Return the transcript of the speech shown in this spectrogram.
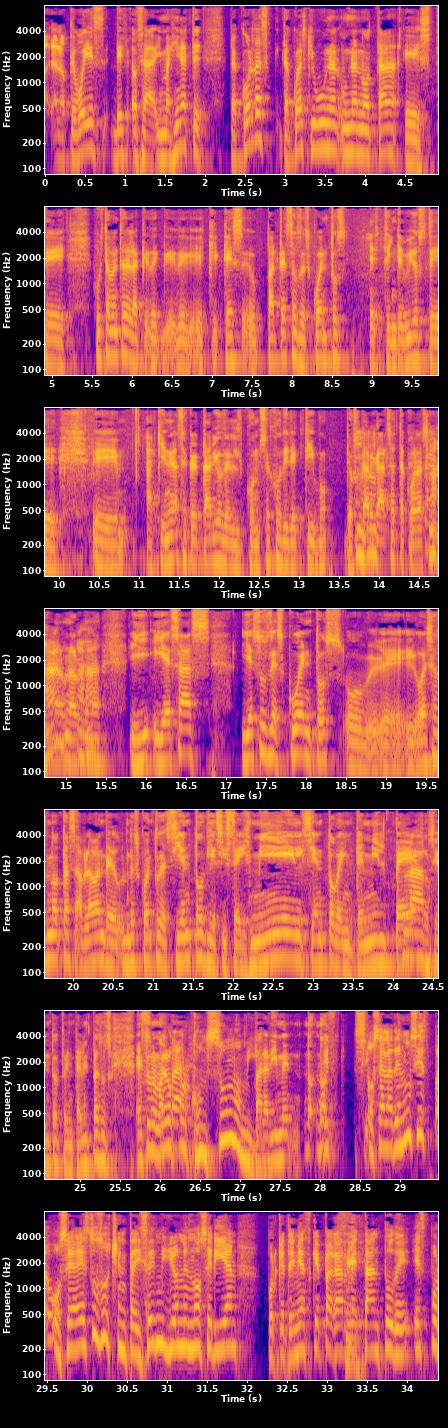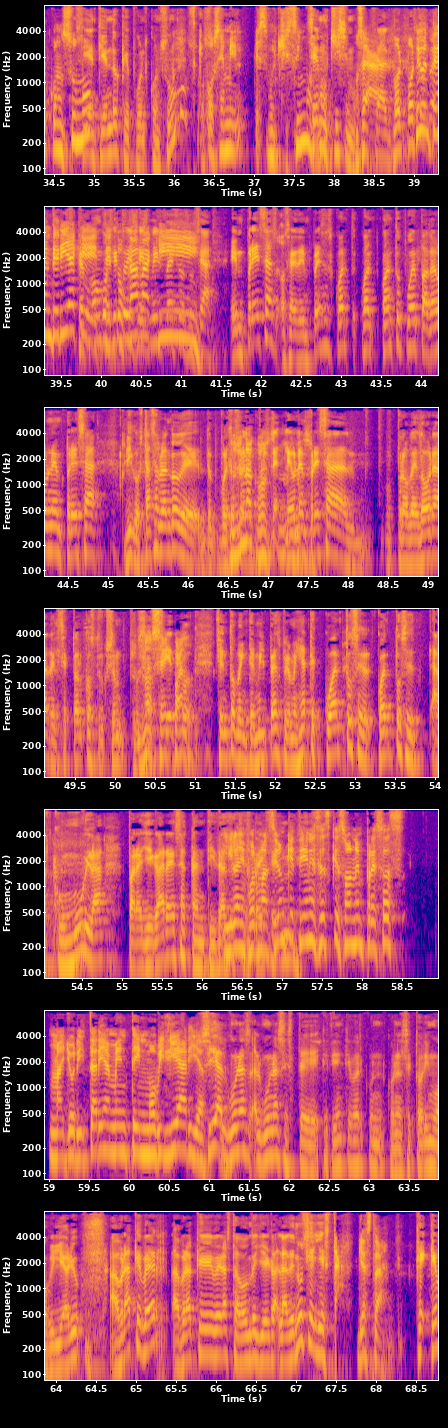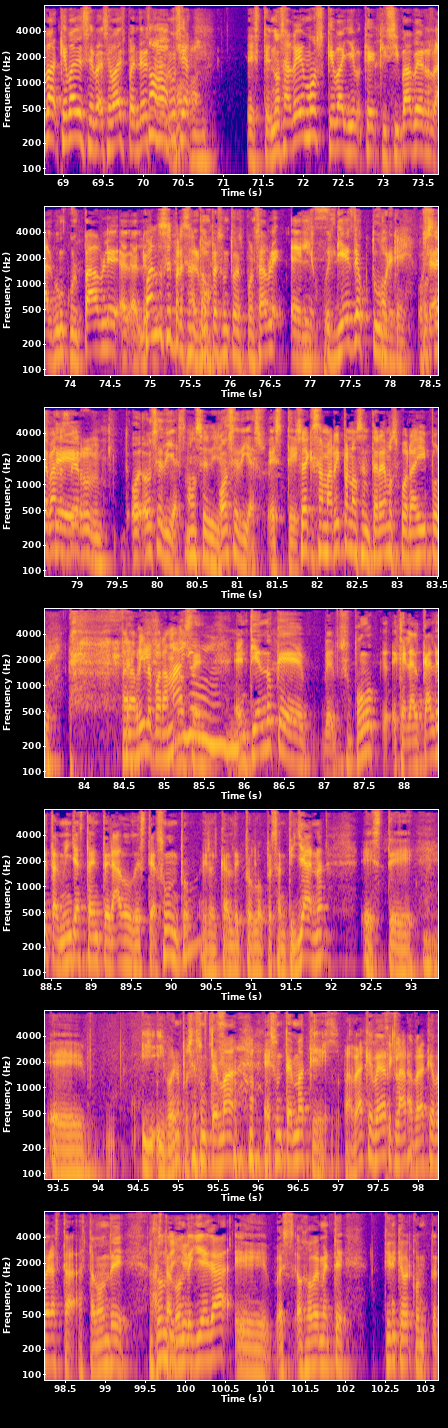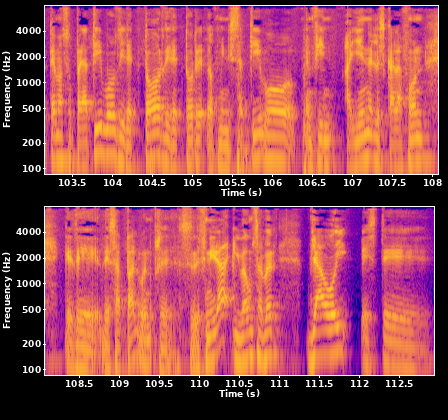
a lo que voy es, de- o sea, imagínate, ¿te acuerdas, te acuerdas que hubo una, una nota, este, justamente de la que, de- de- que, que es parte de estos descuentos, este, indebidos de, eh, a quien era secretario del consejo directivo de Oscar. Garza, ¿te acuerdas? Ajá, Una- una- ajá. una- y, y esas, y esos descuentos o, eh, o esas notas hablaban de un descuento de 116 mil, 120 mil pesos, Claro. 130 mil pesos. Esto nomás Pero para, por consumo, Miguel. para no, no, Es- sí. O sea, la denuncia es, o sea, estos 86 millones no serían porque tenías que pagarme Sí. tanto de, es por consumo. Sí, entiendo que por consumo. O sea, mil, es muchísimo. Sí, muchísimo. O sea, por- por- yo te- entendería te que pongo te 116 tocaba aquí. pesos, o sea, empresas, o sea, de empresas, ¿cuánto, cuánto, cuánto puede pagar una empresa? Digo, estás hablando de, de, por Pues ejemplo, una de, de- una empresa proveedora del sector construcción, pues, No sé, ciento- ¿cuánto? 120 mil pesos, pero imagínate cuánto se, cuánto se acumula para llegar a esa cantidad. y la 86 información que tienes es que son empresas mayoritariamente inmobiliarias. Sí, algunas, algunas este, que tienen que ver con, con el sector inmobiliario. Habrá que ver, habrá que ver hasta dónde llega. La denuncia ya está. Ya está. ¿Qué, qué va, qué va de- se, va, se va a desprender esta No, denuncia? no. Este, no sabemos qué va a llevar- que, que si va a haber algún culpable. eh, eh, ¿Cuándo se presentó? Algún presunto responsable. El, Diez. el 10 de octubre. Ok, o sea, van a ser- o- 11 días. 11 días. 11 días. Este, O sea que Samarripa nos enteremos por ahí por para abril o para no mayo. sé. Entiendo que, eh, supongo que el alcalde también ya está enterado de este asunto, el alcalde Héctor López Santillana, este, eh, y, y bueno, pues es un tema, es un tema que habrá que ver, Sí, claro. habrá que ver hasta hasta dónde, ¿Hasta dónde dónde llega, eh, pues, obviamente tiene que ver con te- temas operativos, director, director administrativo, en fin, allí en el escalafón de, de Zapal, bueno, pues se, se definirá y vamos a ver ya hoy, este,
